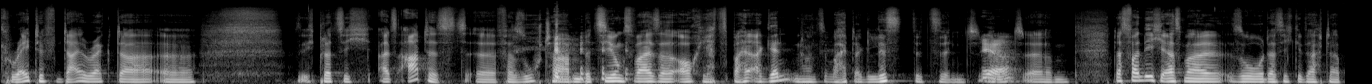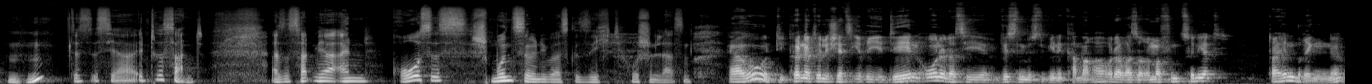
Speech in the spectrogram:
Creative Director äh, sich plötzlich als Artist äh, versucht haben, beziehungsweise auch jetzt bei Agenten und so weiter gelistet sind. Ja. Und ähm, das fand ich erstmal so, dass ich gedacht habe, mhm, das ist ja interessant. Also es hat mir ein großes Schmunzeln übers Gesicht huschen lassen. Ja gut, die können natürlich jetzt ihre Ideen, ohne dass sie wissen müssen, wie eine Kamera oder was auch immer funktioniert, dahin bringen, ne?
